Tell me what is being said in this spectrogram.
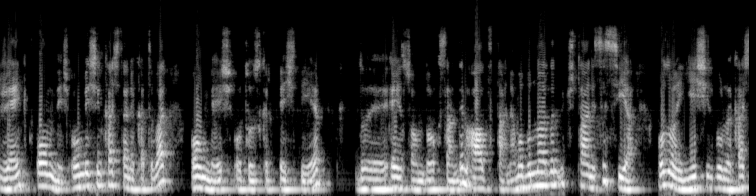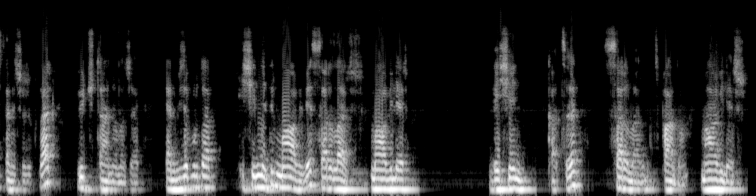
renk 15. 15'in kaç tane katı var? 15, 30, 45 diye. E, en son 90 değil mi? 6 tane. Ama bunlardan 3 tanesi siyah. O zaman yeşil burada kaç tane çocuklar? 3 tane olacak. Yani bize burada yeşil nedir? Mavi ve sarılar. Maviler 5'in katı. Sarılar pardon maviler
